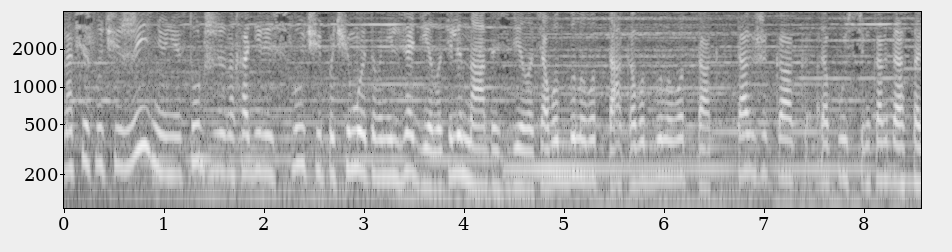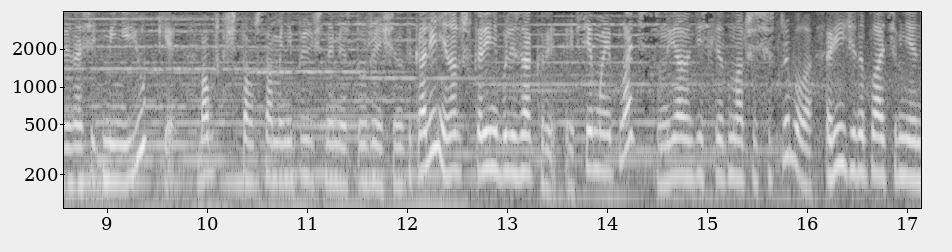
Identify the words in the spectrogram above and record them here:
на все случаи жизни у нее тут же находились случаи, почему этого нельзя делать или надо сделать, а вот было вот так, а вот было вот так. Так же, как, допустим, когда стали носить мини-юбки, бабушка считала, что самое неприличное место у женщины – это колени, надо, чтобы колени были закрыты. И все мои платьица, ну, я на 10 лет младшей сестры была, Ритины платье мне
